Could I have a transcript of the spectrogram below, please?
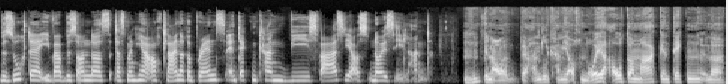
Besuch der IWA besonders, dass man hier auch kleinere Brands entdecken kann, wie Swasi aus Neuseeland. Mhm, genau, der Handel kann ja auch neue Outdoor-Marken entdecken in einer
